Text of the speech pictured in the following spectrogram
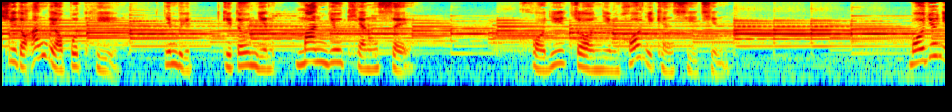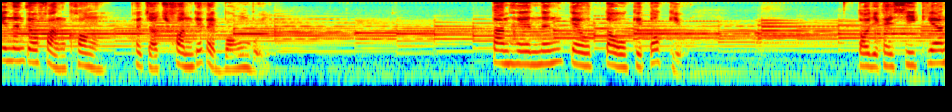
起到安了不起，因为许多人漫有强势。可以做任何一件事情，没有人能够反抗，它就全给它绑住。但是能够倒几多久，倒一长时间，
